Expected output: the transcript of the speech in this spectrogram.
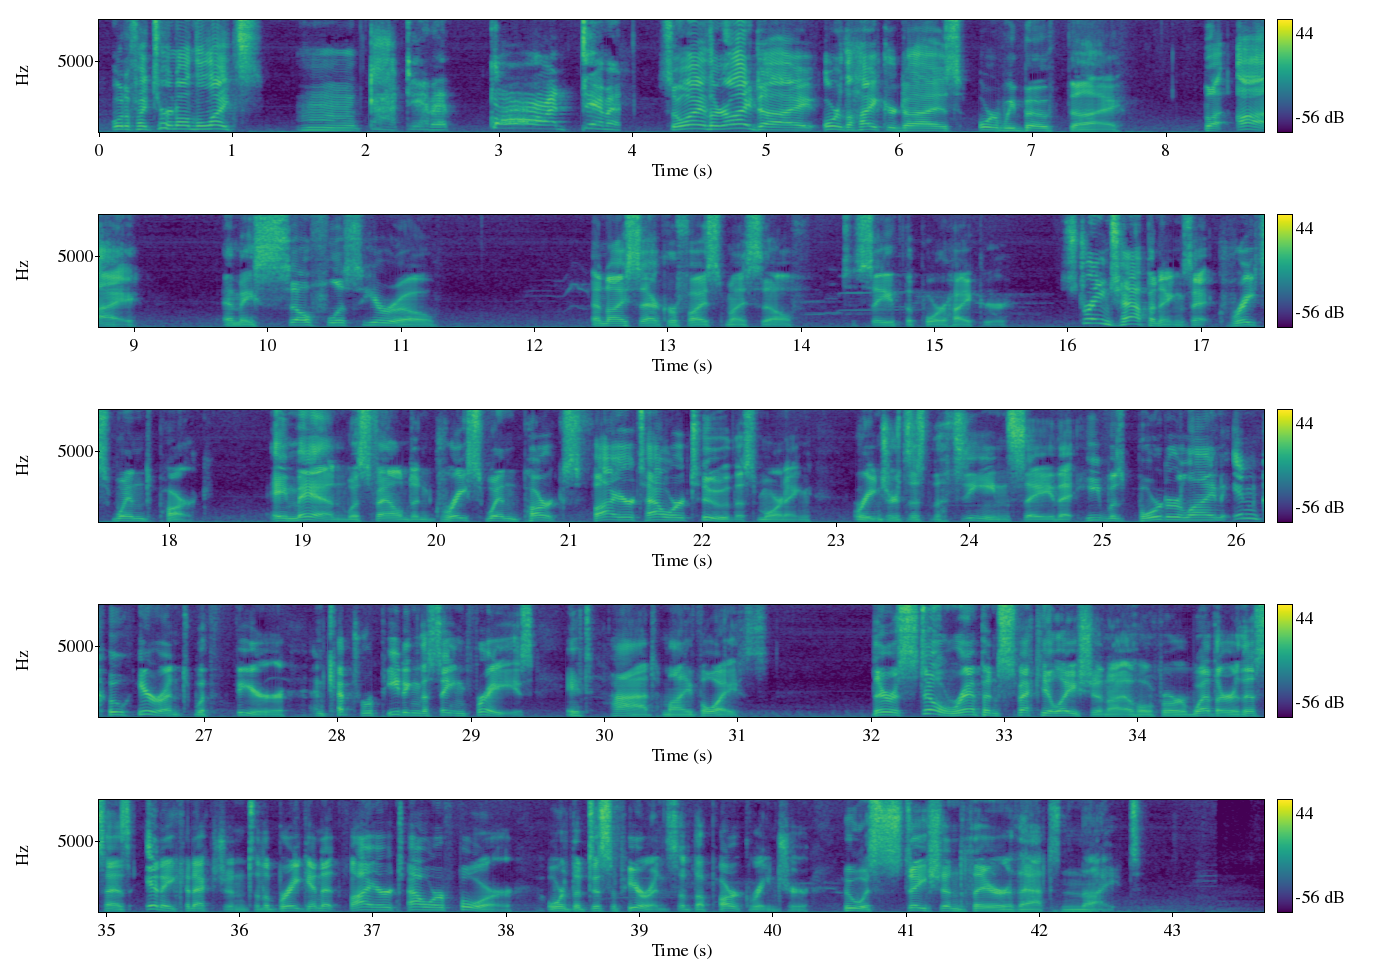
What if I turn on the lights? Hmm, god damn it. God damn it. So either I die, or the hiker dies, or we both die. But I am a selfless hero. And I sacrificed myself to save the poor hiker. Strange happenings at Gracewind Park. A man was found in Gracewind Park's Fire Tower 2 this morning. Rangers at the scene say that he was borderline incoherent with fear and kept repeating the same phrase, It had my voice. There is still rampant speculation over whether this has any connection to the break in at Fire Tower 4 or the disappearance of the park ranger who was stationed there that night.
